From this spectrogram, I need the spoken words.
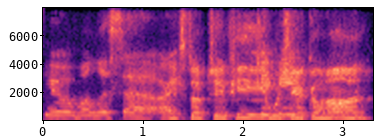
you, Melissa. All right. Next up, JP, what you got going on?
